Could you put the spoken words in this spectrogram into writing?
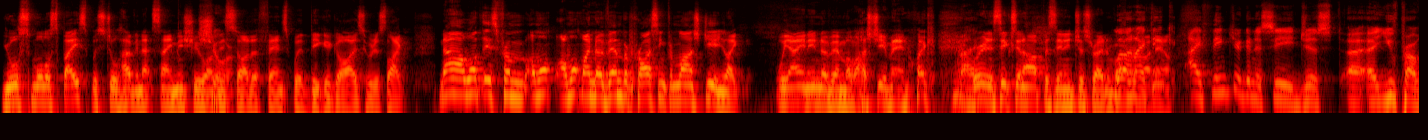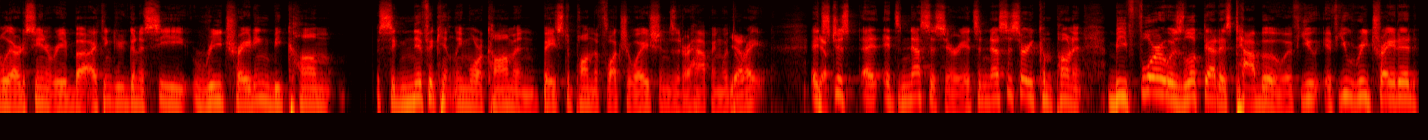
your smaller space, we're still having that same issue on this side of the fence with bigger guys who are just like, no, I want this from I want I want my November pricing from last year. You're like, we ain't in November last year, man. Like Right. we're in a six and a half percent interest rate environment Well, and I right think now. I think you're going to see just uh, uh, you've probably already seen it, Reed, but I think you're going to see retrading become significantly more common based upon the fluctuations that are happening with Yep. the rate. It's Yep. just uh, it's necessary. It's a necessary component. Before it was looked at as taboo. If you if you retraded,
